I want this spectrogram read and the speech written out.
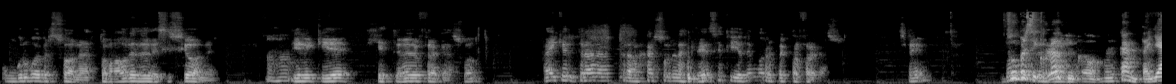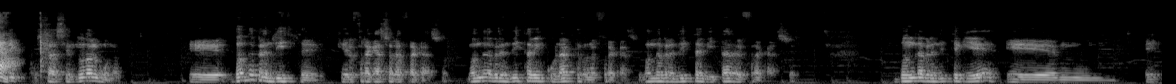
un, grupo de personas, tomadores de decisiones, tiene que gestionar el fracaso, hay que entrar a trabajar sobre las creencias que yo tengo respecto al fracaso. ¿sí? Súper psicológico, me encanta, ya. O sea, sin duda alguna. Eh, ¿dónde aprendiste que el fracaso era fracaso? ¿Dónde aprendiste a vincularte con el fracaso? ¿Dónde aprendiste a evitar el fracaso? ¿Dónde aprendiste que eh, eh,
